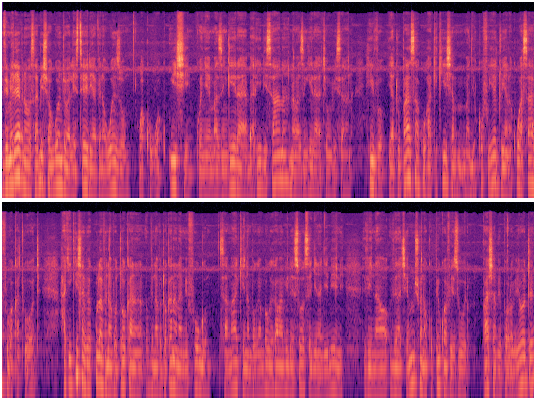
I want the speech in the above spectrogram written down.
Vimelea vinavyosababisha ugonjwa wa listeria vina uwezo wa kuishi kwenye mazingira ya baridi sana na mazingira ya chumvi sana. Hivyo yatupasa kuhakikisha majokofu yetu yanakuwa safi wakati wote. Hakikisha vyakula vinavyotokana na mifugo, samaki na mboga mboga kama vile sausage na jibini vinachemshwa na kupikwa vizuri. Pasha viporo vyote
